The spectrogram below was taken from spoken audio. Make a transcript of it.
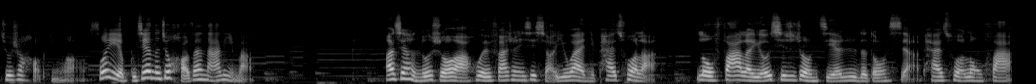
就是好评了，所以也不见得就好在哪里嘛。而且很多时候啊，会发生一些小意外，你拍错了、漏发了，尤其是这种节日的东西啊，拍错漏发，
